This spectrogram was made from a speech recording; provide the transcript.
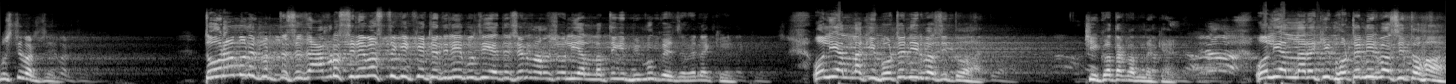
বুঝতে পারছেন? তোরা মনে করতেছে যে আমরা সিলেবাস থেকে কেটে দিলেই বুঝি দেশের মানুষ অলি আল্লাহ থেকে বিমুখ হয়ে যাবে নাকি? অলি আল্লাহ কি ভোটে নির্বাচিত হয়? কি কথা কর না কেন? অলি আল্লাহরা কি ভোটে নির্বাচিত হয়?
